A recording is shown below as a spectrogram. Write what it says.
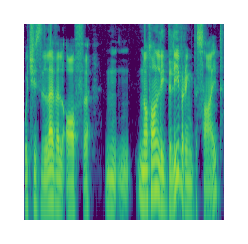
which is the level of n- not only delivering the site,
